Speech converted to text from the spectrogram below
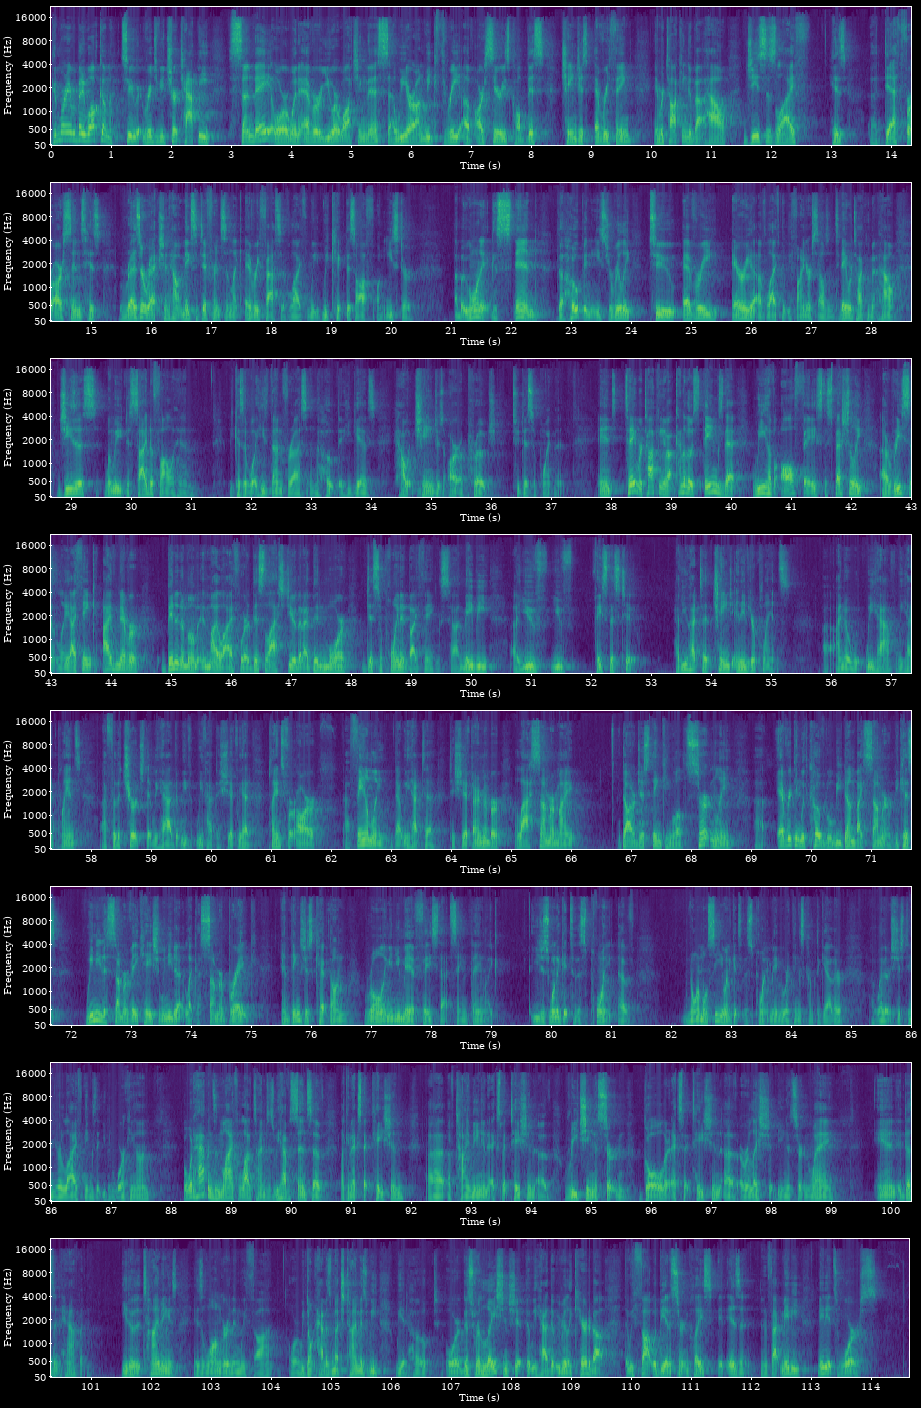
Good morning, everybody. Welcome to Ridgeview Church. Happy Sunday, or whenever you are watching this. Uh, we are on week three of our series called This Changes Everything. And we're talking about how Jesus' life, his uh, death for our sins, his resurrection, how it makes a difference in like every facet of life. And we, we kick this off on Easter. Uh, but we want to extend the hope in Easter really to every area of life that we find ourselves in. Today we're talking about how Jesus, when we decide to follow him because of what he's done for us and the hope that he gives, how it changes our approach to disappointment. And today we're talking about kind of those things that we have all faced, especially uh, recently. I think I've never been in a moment in my life where this last year that I've been more disappointed by things. Uh, maybe uh, you've you've faced this too. Have you had to change any of your plans? Uh, I know we have. We had plans uh, for the church that we had that we've, we've had to shift. We had plans for our uh, family that we had to, to shift. I remember last summer my daughter just thinking, well, certainly uh, everything with COVID will be done by summer because we need a summer vacation. We need a, like a summer break. And things just kept on rolling. And you may have faced that same thing. Like you just want to get to this point of normalcy. You want to get to this point maybe where things come together uh, whether it's just in your life, things that you've been working on. But what happens in life a lot of times is we have a sense of like an expectation uh, of timing, an expectation of reaching a certain goal, or expectation of a relationship being a certain way, and it doesn't happen. Either the timing is, is longer than we thought, or we don't have as much time as we, we had hoped, or this relationship that we had that we really cared about that we thought would be at a certain place, it isn't. And in fact, maybe, maybe it's worse.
